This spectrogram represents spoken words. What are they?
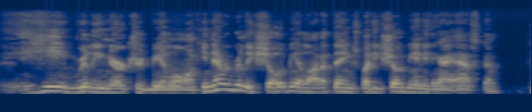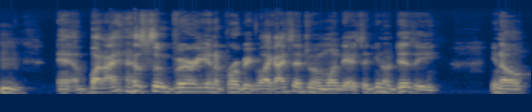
He really nurtured me along. He never really showed me a lot of things, but he showed me anything I asked him. Hmm. And, but I had some very inappropriate. Like I said to him one day, I said, you know, Dizzy, you know,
